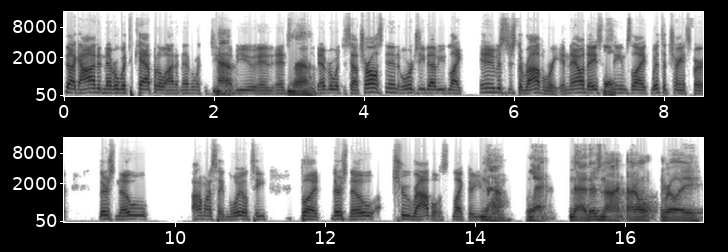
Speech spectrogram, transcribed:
like i'd have never went to capital i'd have never went to gw no. and, and no. never went to south charleston or gw like it was just a rivalry and nowadays yeah. it seems like with the transfer there's no I don't want to say loyalty, but there's no true rivals like there used no, Yeah, no, there's not. I don't really,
